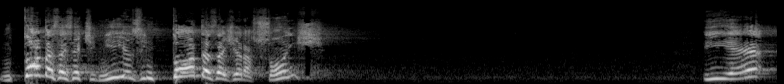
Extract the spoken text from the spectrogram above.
em todas as etnias, em todas as gerações. E é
